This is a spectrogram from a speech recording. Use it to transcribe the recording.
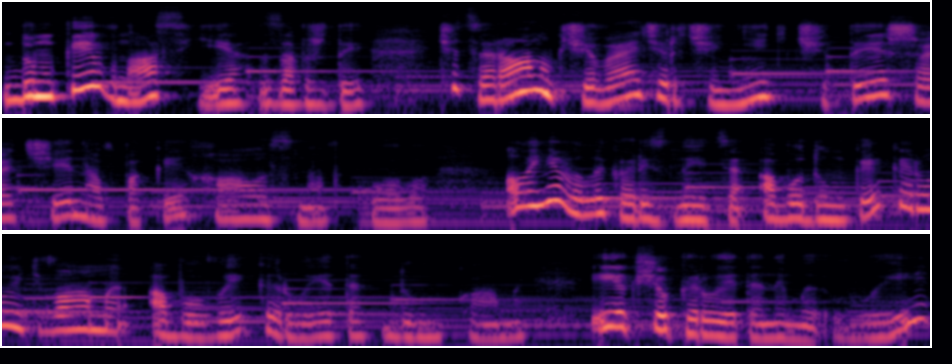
Думки в нас є завжди. Чи це ранок, чи вечір, чи ніч, чи тиша, чи навпаки хаос навколо. Але є велика різниця: або думки керують вами, або ви керуєте думками. І якщо керуєте ними ви,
